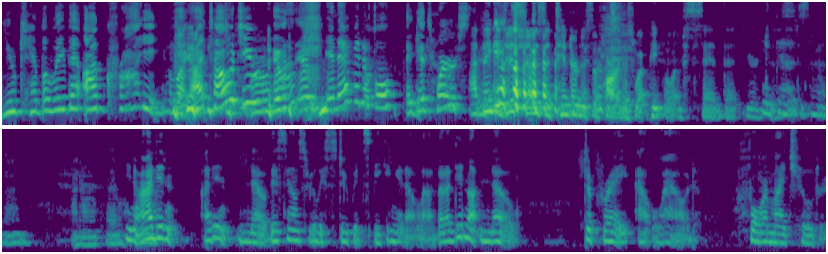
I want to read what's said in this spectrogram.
"You can't believe it. I'm crying." I'm like, "I told you. It was it was inevitable. It gets worse." I think it just shows the tenderness of heart, is what people have said that you're just. does. But, um, I don't know. You know, I didn't I didn't know. This sounds really stupid speaking it out loud, but I did not know to pray out loud for my children.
